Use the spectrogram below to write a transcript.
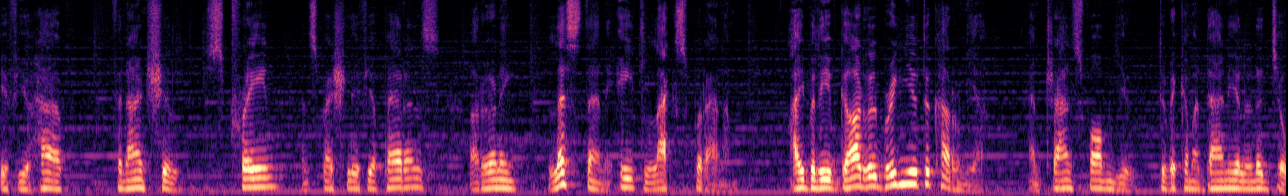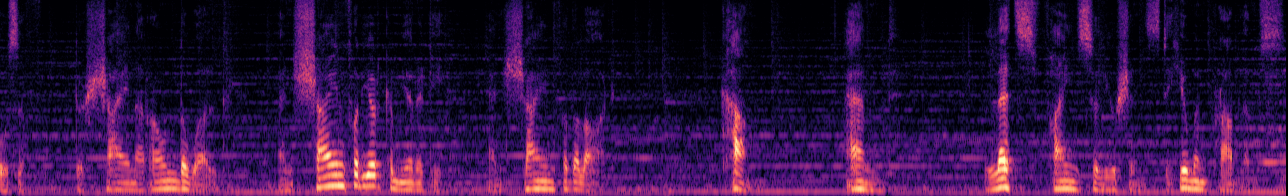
if you have financial strain, and especially if your parents are earning less than 8 lakhs per annum. I believe God will bring you to Karunya and transform you to become a Daniel and a Joseph to shine around the world and shine for your community and shine for the Lord. Come and let's find solutions to human problems.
